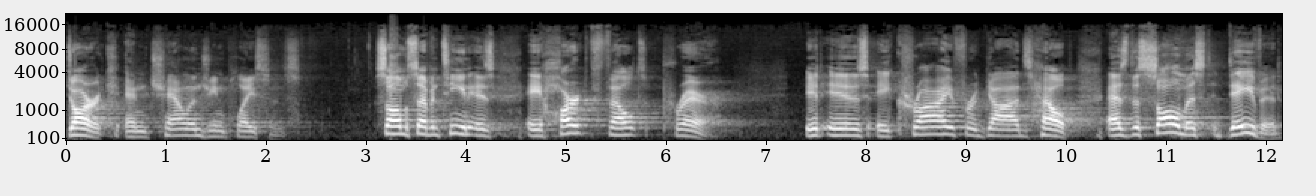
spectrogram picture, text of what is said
dark and challenging places. Psalm 17 is a heartfelt prayer. It is a cry for God's help. As the psalmist David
